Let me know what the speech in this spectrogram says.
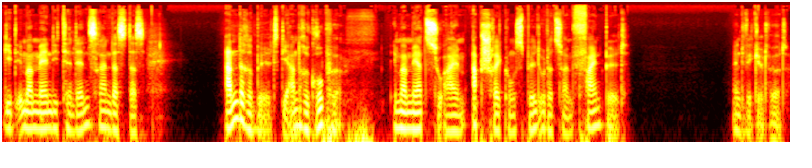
geht immer mehr in die Tendenz rein, dass das andere Bild, die andere Gruppe, immer mehr zu einem Abschreckungsbild oder zu einem Feindbild entwickelt wird.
